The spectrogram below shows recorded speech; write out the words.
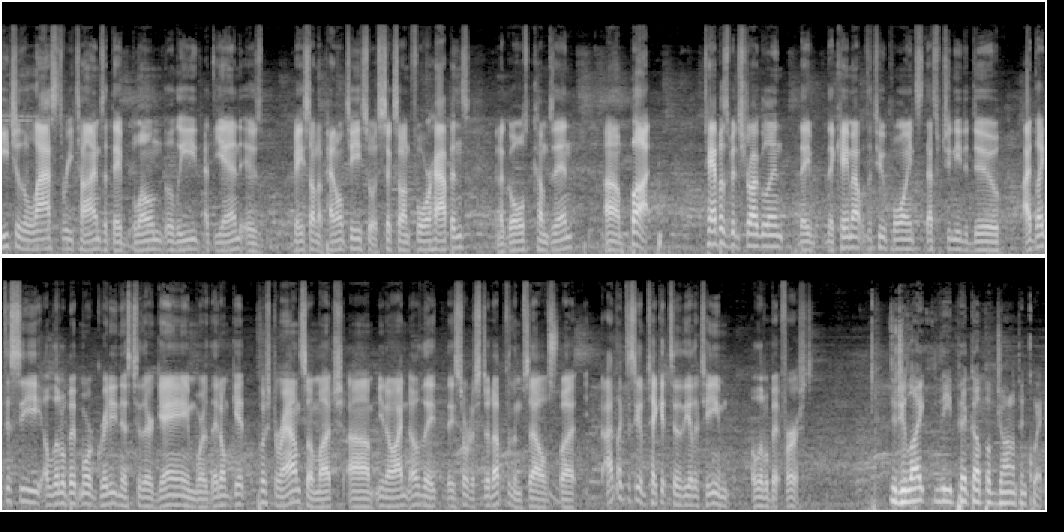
each of the last three times that they've blown the lead at the end is based on a penalty. So a six on four happens and a goal comes in. Um, but Tampa's been struggling. They they came out with the two points. That's what you need to do. I'd like to see a little bit more grittiness to their game where they don't get pushed around so much. Um, you know, I know they, they sort of stood up for themselves, but I'd like to see them take it to the other team a little bit first. Did you like the pickup of Jonathan Quick?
